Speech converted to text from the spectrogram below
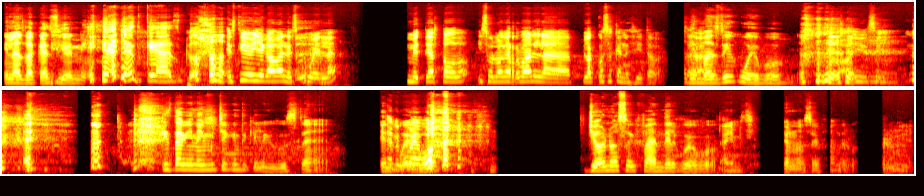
en las vacaciones. ¡Qué asco! Es que yo llegaba a la escuela, metía todo y solo agarraba la, la cosa que necesitaba. O sea, Además de huevo. Ay, sí. Que está bien, hay mucha gente que le gusta el, El huevo. huevo. Yo no soy fan del huevo. Ay, sí. Yo no soy fan del huevo. Pero mira.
